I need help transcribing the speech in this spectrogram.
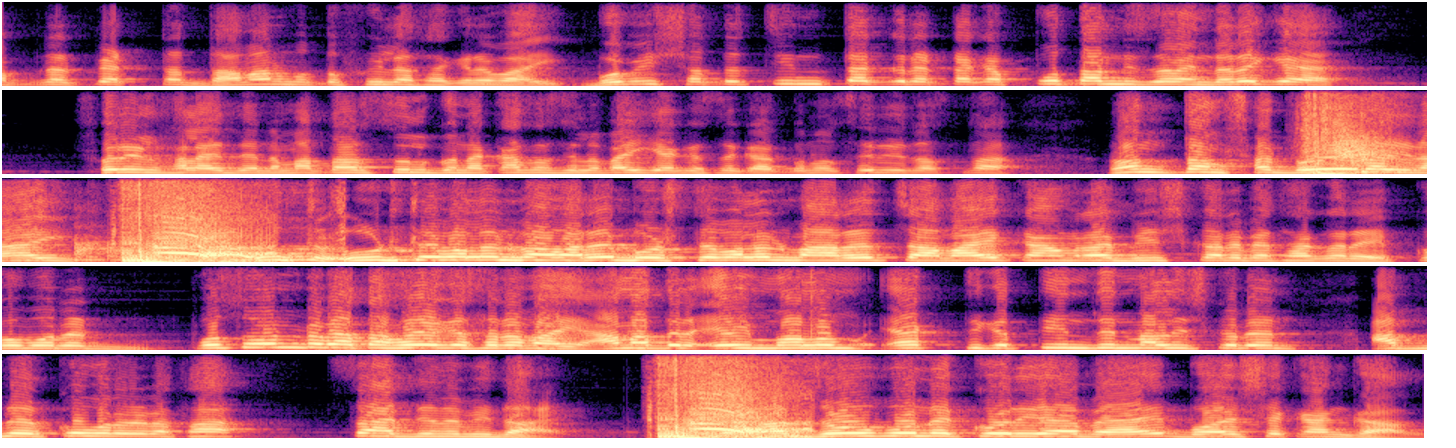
আপনার পেটটা দামার মতো ফুলা থাকে রে ভাই। ভবিষ্যতে চিন্তা করে টাকা পোতার নিচে বাইন্দা রেখে শরীর ফেলাই দেয় না, মাথার চুল গোনা কাঁচা ছিল বাইকা গেছে গা, কোনো শরীর রাস্তা রংতাম সার ধরে বাড়ি নাই। উঠতে বলেন বাবারে, বসতে বলেন মারে চাবাই কামড়ায়, বিষ করে, ব্যথা করে। কোমরের প্রচণ্ড ব্যথা হয়ে গেছে রে ভাই। আমাদের এই মলম এক থেকে তিন দিন মালিশ করেন, আপনার কোমরের ব্যথা চার দিনে বিদায়। যৌবনে করিয়া ব্যয়, বয়সে কাঙ্গাল।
